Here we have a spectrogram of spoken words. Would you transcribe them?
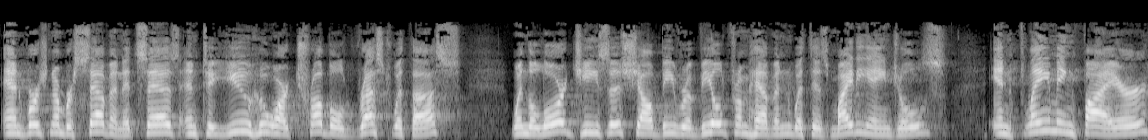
and verse number 7. It says, And to you who are troubled, rest with us when the Lord Jesus shall be revealed from heaven with his mighty angels in flaming fire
